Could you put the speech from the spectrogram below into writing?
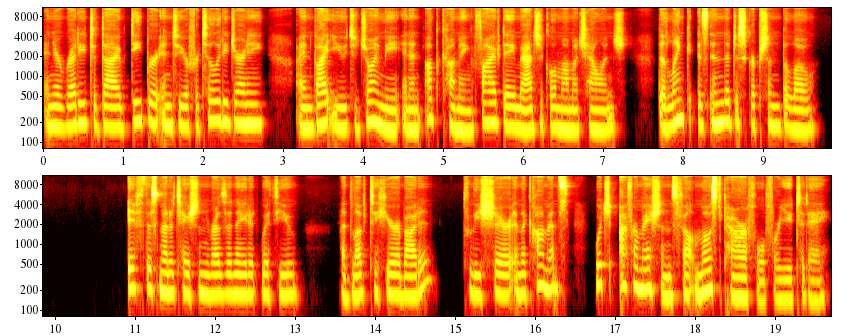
and you're ready to dive deeper into your fertility journey, I invite you to join me in an upcoming five-day Magical Mama Challenge. The link is in the description below. If this meditation resonated with you, I'd love to hear about it. Please share in the comments which affirmations felt most powerful for you today.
